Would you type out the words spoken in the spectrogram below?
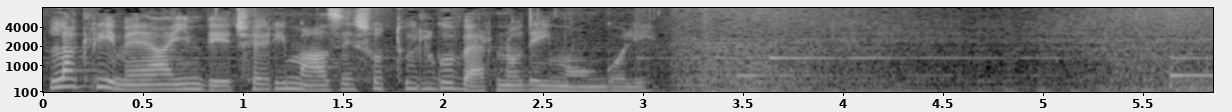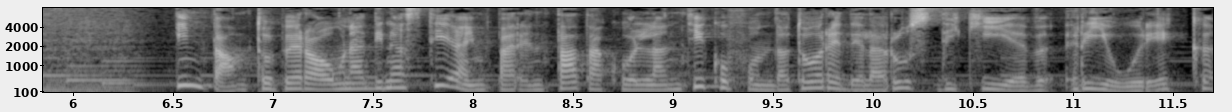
La Crimea invece rimase sotto il governo dei mongoli. Intanto però una dinastia imparentata con l'antico fondatore della Rus di Kiev, Riurik,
